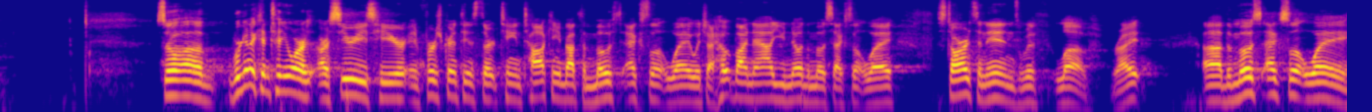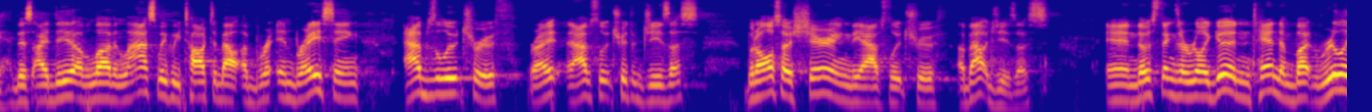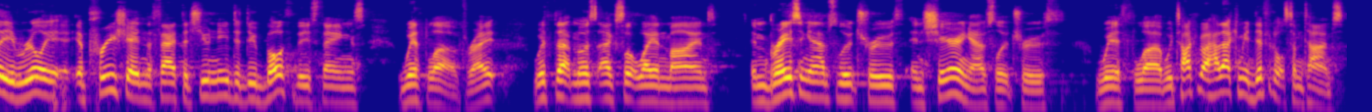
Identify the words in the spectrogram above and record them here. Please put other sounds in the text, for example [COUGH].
So, uh, we're going to continue our, our series here in 1 Corinthians 13, talking about the most excellent way, which I hope by now you know the most excellent way, starts and ends with love, right? Uh, the most excellent way, this idea of love. And last week we talked about embracing absolute truth, right? The absolute truth of Jesus, but also sharing the absolute truth about Jesus. And those things are really good in tandem, but really, really appreciating the fact that you need to do both of these things with love, right? With that most excellent way in mind, embracing absolute truth and sharing absolute truth with love. We talked about how that can be difficult sometimes.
